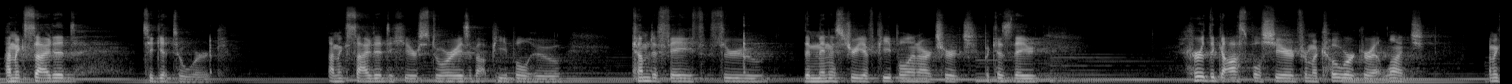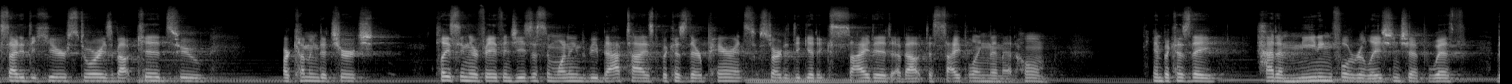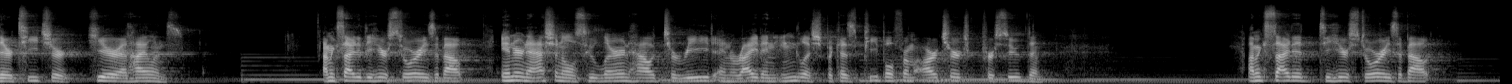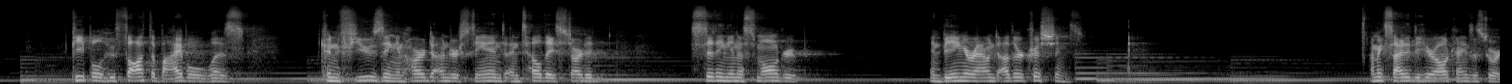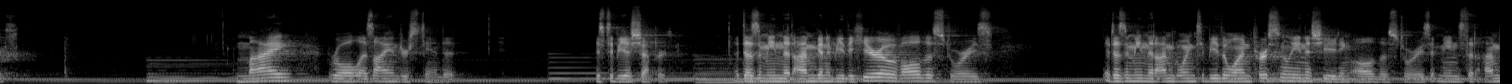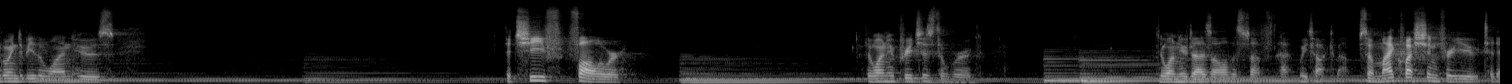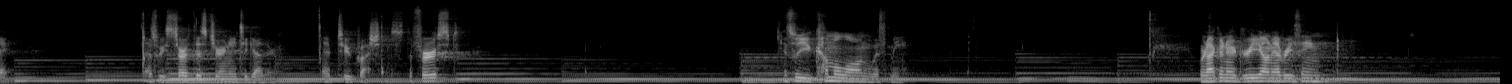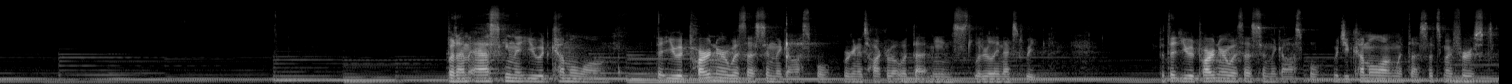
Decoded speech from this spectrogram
I'm excited to get to work. I'm excited to hear stories about people who come to faith through the ministry of people in our church because they heard the gospel shared from a coworker at lunch. I'm excited to hear stories about kids who are coming to church placing their faith in Jesus and wanting to be baptized because their parents started to get excited about discipling them at home. And because they had a meaningful relationship with their teacher here at Highlands. I'm excited to hear stories about internationals who learn how to read and write in English because people from our church pursued them. I'm excited to hear stories about people who thought the Bible was confusing and hard to understand until they started sitting in a small group and being around other Christians. I'm excited to hear all kinds of stories. My role, as I understand it, is to be a shepherd. It doesn't mean that I'm going to be the hero of all of those stories. It doesn't mean that I'm going to be the one personally initiating all of those stories. It means that I'm going to be the one who's the chief follower, the one who preaches the word, the one who does all the stuff that we talked about. So, my question for you today, as we start this journey together, I have two questions. The first is Will you come along with me? We're not going to agree on everything. But I'm asking that you would come along, that you would partner with us in the gospel. We're going to talk about what that means literally next week. But that you would partner with us in the gospel. Would you come along with us? That's my first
